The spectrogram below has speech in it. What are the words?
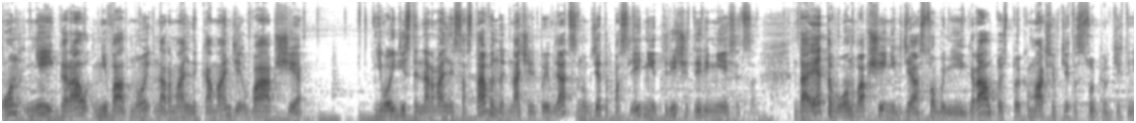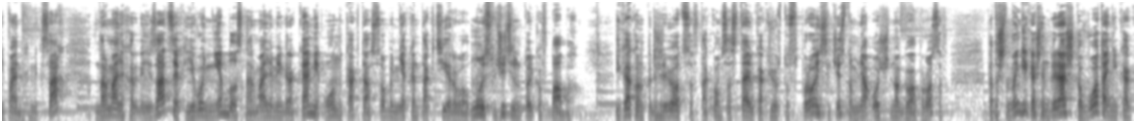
Он не играл ни в одной нормальной команде вообще. Его единственные нормальные составы начали появляться, ну, где-то последние 3-4 месяца. До этого он вообще нигде особо не играл, то есть только максимум в каких-то супер, каких-то непонятных миксах. В нормальных организациях его не было с нормальными игроками, он как-то особо не контактировал. Ну, исключительно только в пабах. И как он приживется в таком составе, как Virtus.pro, если честно, у меня очень много вопросов. Потому что многие, конечно, говорят, что вот они, как,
